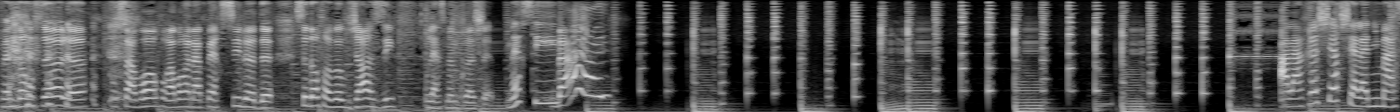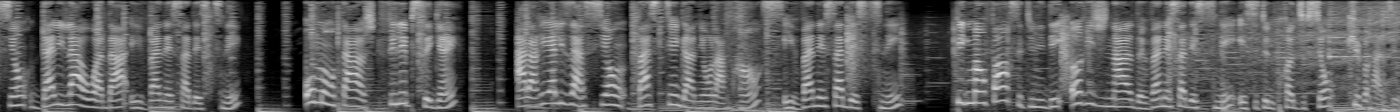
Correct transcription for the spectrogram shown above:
Faites donc ça, là, pour savoir, pour avoir un aperçu, là, de ce dont on va vous jaser la semaine prochaine. Merci. Bye! À la recherche et à l'animation, Dalila Awada et Vanessa Destiné. Au montage, Philippe Séguin. À la réalisation, Bastien Gagnon La France et Vanessa Destiné. Pigment Fort, c'est une idée originale de Vanessa Destiné et c'est une production Cube Radio.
